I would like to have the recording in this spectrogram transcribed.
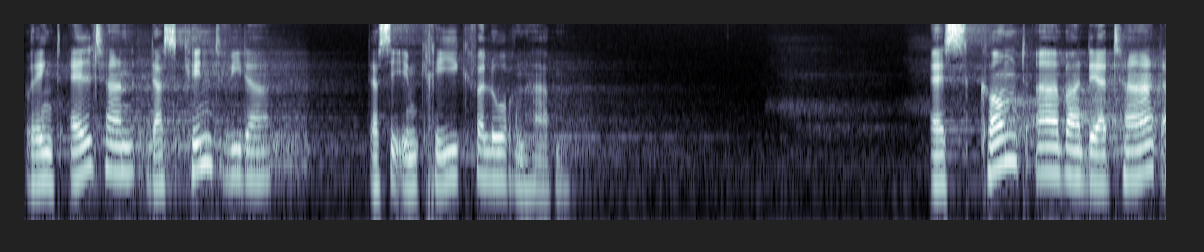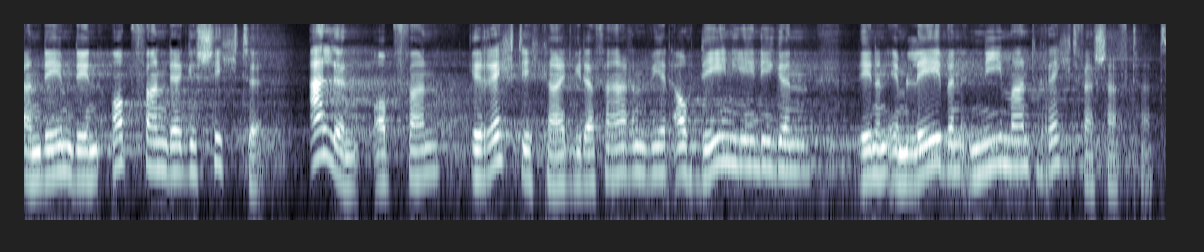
bringt Eltern das Kind wieder, das sie im Krieg verloren haben. Es kommt aber der Tag, an dem den Opfern der Geschichte, allen Opfern, Gerechtigkeit widerfahren wird, auch denjenigen, denen im Leben niemand Recht verschafft hat.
